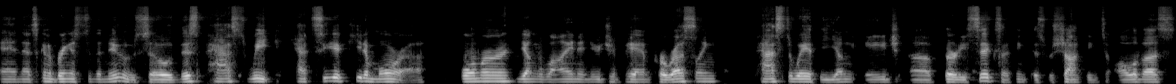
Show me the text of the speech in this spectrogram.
And that's going to bring us to the news. So, this past week, Katsuya Kitamura, former Young Lion in New Japan Pro Wrestling, passed away at the young age of 36. I think this was shocking to all of us.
